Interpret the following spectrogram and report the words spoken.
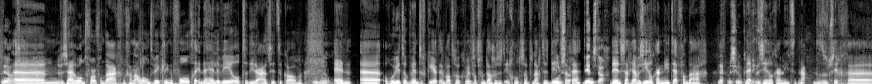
Ja. Ehm, we zijn rond voor vandaag. We gaan alle ontwikkelingen volgen in de hele wereld die eraan zitten te komen. Ja. En eh, hoe je het ook went of keert en wat er ook gebeurt. Wat voor dag is het in godsnaam vandaag? Het is dinsdag, Woensdag. hè? Dinsdag. Dinsdag, ja. We zien elkaar niet, hè, vandaag. Nee, we zien elkaar Nee, niet. we zien elkaar niet. Nou, dat is op zich eh,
